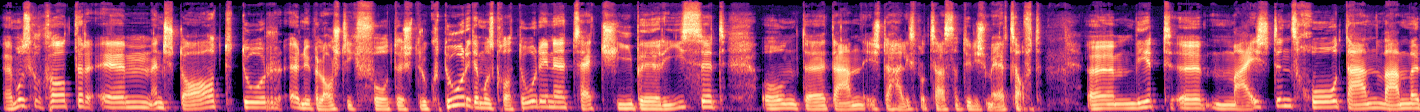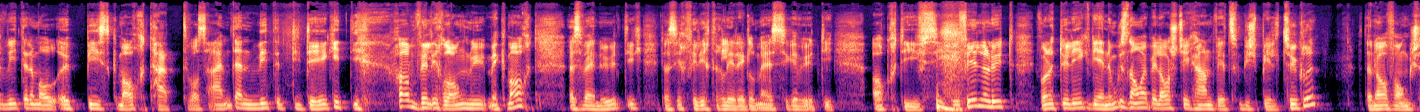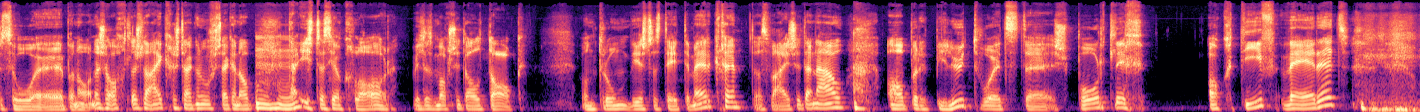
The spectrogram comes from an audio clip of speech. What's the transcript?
Ein Muskelkater ähm, entsteht durch eine Überlastung von der Struktur in der Muskulatur. Die Z-Scheiben reissen und äh, dann ist der Heilungsprozess natürlich schmerzhaft. Ähm, wird äh, meistens kommen, dann, wenn man wieder einmal etwas gemacht hat, was einem dann wieder die Idee gibt, ich habe vielleicht lange nichts mehr gemacht. Es wäre nötig, dass ich vielleicht ein bisschen regelmäßiger würde aktiv sein. Bei vielen Leuten, die natürlich irgendwie eine Ausnahmebelastung haben, wie zum Beispiel Zügeln, dann anfängst du so äh, Bananenschachteln schleichen, steigen auf, steigen ab, mhm. dann ist das ja klar, weil das machst du nicht alltag. Und darum wirst du das dort merken, das weisst du dann auch. Aber bei Leuten, die jetzt äh, sportlich aktiv wären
